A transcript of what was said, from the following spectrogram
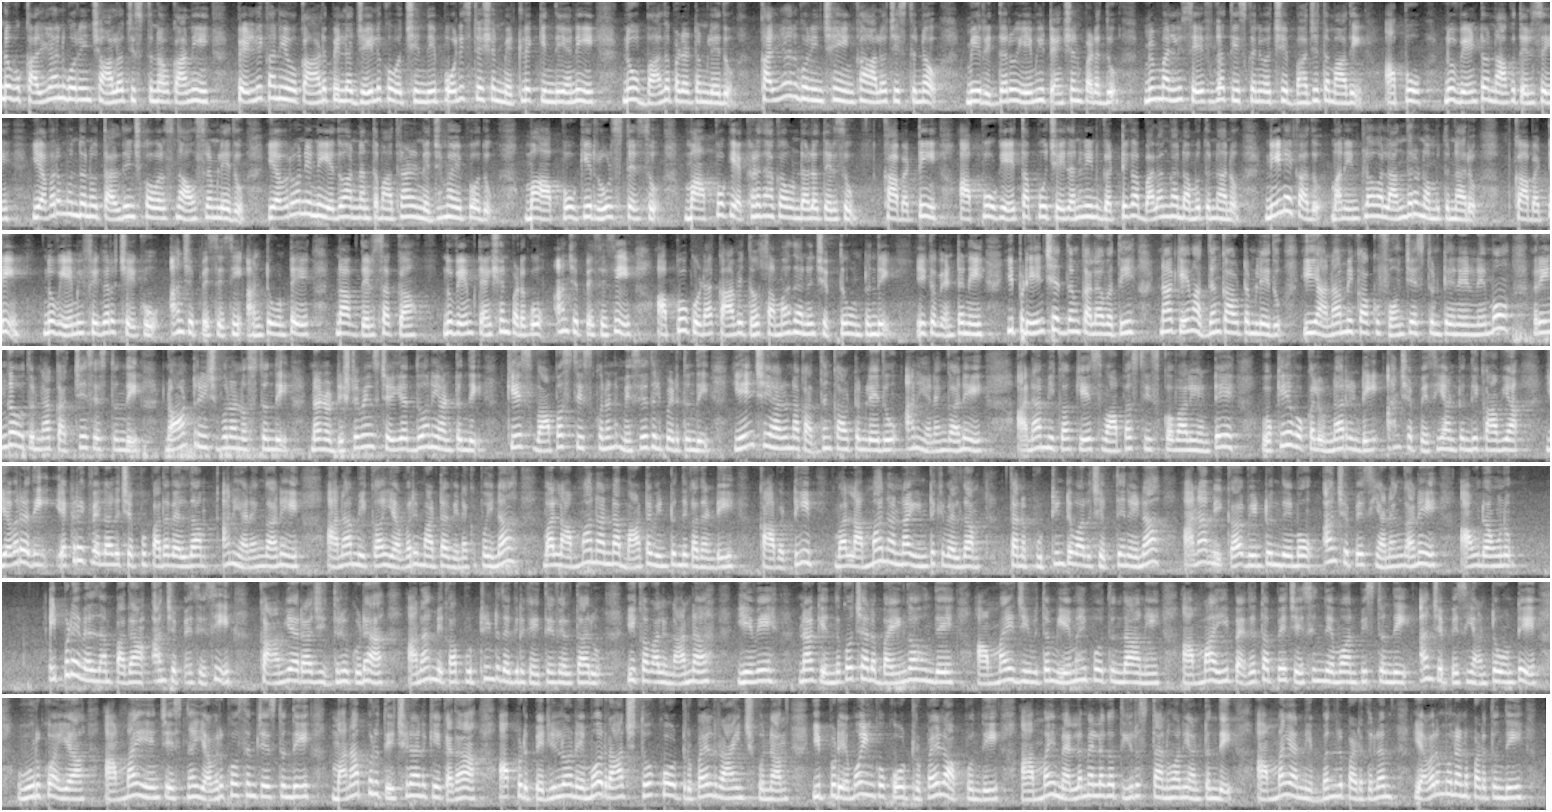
నువ్వు కళ్యాణ్ గురించి ఆలోచిస్తున్నావు కానీ పెళ్ళికని ఒక ఆడపిల్ల జైలుకు వచ్చింది పోలీస్ స్టేషన్ మెట్లెక్కింది అని నువ్వు బాధపడటం లేదు. కళ్యాణ్ గురించే ఇంకా ఆలోచిస్తున్నావు. మీరిద్దరూ ఏమీ టెన్షన్ పడద్దు. మిమ్మల్ని సేఫ్గా తీసుకుని వచ్చే బాధ్యత మాది. అప్పు నువ్వేంటో నాకు తెలిసే ఎవరి ముందు నువ్వు తలదించుకోవాల్సిన అవసరం లేదు. ఎవరో నిన్ను ఏదో అన్నంత మాత్రాన నిజమైపోదు. మా అప్పుకి రూల్స్ తెలుసు. మా అప్పుకి ఎక్కడ దాకా ఉండాలో తెలుసు. కాబట్టి అప్పుకి ఏ తప్పు చేయదని నేను గట్టిగా బలంగా నమ్ముతున్నాను. నేనే కాదు మన ఇంట్లో వాళ్ళందరూ నమ్ముతున్నారు కాబట్టి నువ్వు ఫిగర్ చేయకు అని చెప్పేసేసి అంటూ ఉంటే నాకు తెలుసక్క నువ్వేం టెన్షన్ పడకు అని చెప్పేసేసి అప్పు కూడా కావ్యతో సమాధానం చెప్తూ ఉంటుంది. ఇక వెంటనే ఇప్పుడు ఏం చేద్దాం కళావతి? నాకేం అర్థం కావటం లేదు. ఈ అనామికకు ఫోన్ చేస్తుంటే నేనేమో రింగ్ అవుతున్నా కట్ చేసేస్తుంది. నాట్ రీచబుల్ అని వస్తుంది. నన్ను డిస్టర్బెన్స్ చేయొద్దు అని అంటుంది. కేసు వాపస్ తీసుకుని మెసేజ్లు పెడుతుంది. ఏం చేయాలో నాకు అర్థం కావటం లేదు అని అనగానే అనామిక కేసు వాపస్ తీసుకోవాలి అంటే ఒకే ఒకరు ఉన్నారండి అని చెప్పేసి అంటుంది కావ్య. ఎవరది? ఎక్కడికి వెళ్ళాలి చెప్పు పద వెళ్దాం అని అనగానే అనామిక ఎవరి మాట వినకపోయినా వాళ్ళ అమ్మా నాన్న మాట వింటుంది కదండి. కాబట్టి వాళ్ళ అమ్మా నాన్న ఇంటికి వెళ్దాం. తన పుట్టింటి వాళ్ళు చెప్తేనైనా అనామిక వింటుందేమో అని చెప్పేసి అనగానే అవునవును ఇప్పుడే వెళ్దాం పద అని చెప్పేసేసి కావ్యరాజ్ ఇద్దరు కూడా అనామిక పుట్టింటి దగ్గరికి అయితే వెళ్తారు. ఇక వాళ్ళ నాన్న ఏవే నాకెందుకో చాలా భయంగా ఉంది ఆ అమ్మాయి జీవితం ఏమైపోతుందా అని అమ్మాయి పెద్ద తప్పే చేసిందేమో అనిపిస్తుంది అని చెప్పేసి అంటూ ఉంటే ఊరుకో అయ్యా అమ్మాయి ఏం చేసినా ఎవరి కోసం చేస్తుంది? మన అప్పులు తీర్చడానికే కదా. అప్పుడు పెళ్ళిలోనేమో రాజ్తో కోటి రూపాయలు రాయించుకున్నాం. ఇప్పుడేమో ఇంకో కోటి రూపాయలు అప్పు ఉంది ఆ అమ్మాయి మెల్లమెల్లగా తీరుస్తాను అని అంటుంది. అమ్మాయి అన్ని ఇబ్బందులు పడతడం ఎవరి మూలన పడుతుంది?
